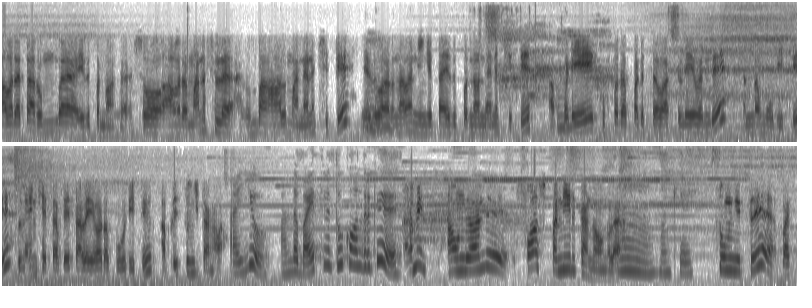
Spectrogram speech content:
அவரை தான் ரொம்ப இது பண்ணுவாங்க. ஸோ அவரை மனசுல ரொம்ப ஆழமா நினைச்சிட்டு எதுவா இருந்தாலும் நீங்க தான் இது பண்ணணும்னு நினைச்சிட்டு அப்படியே குப்புற படுத்த வாக்கிலே வந்து கண்ணை மூடிட்டு பிளாங்கெட் அப்படியே தலையோட பூடிட்டு அப்படியே தூங்கிட்டாங்களாம். ஐயோ அந்த பயத்துல தூக்கம் வந்திருக்கு. ஐ மீன் அவங்க வந்து ஃபோர்ஸ் பண்ணியிருக்காங்க அவங்கள. தூங்கிட்டு பட்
